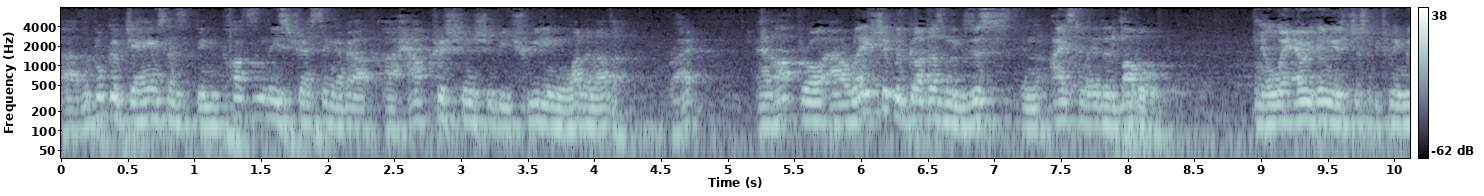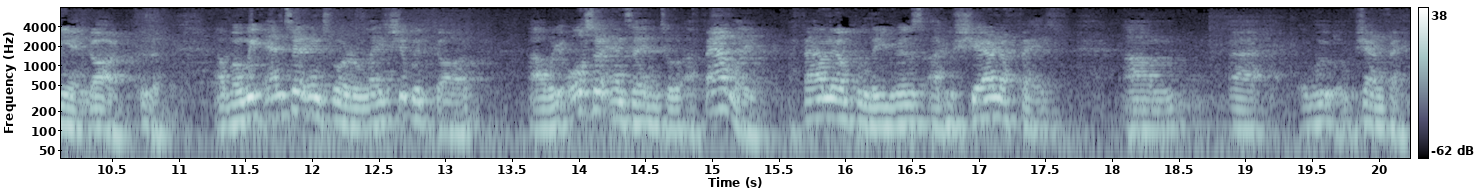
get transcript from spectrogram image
Uh, the book of James has been constantly stressing about uh, how Christians should be treating one another, right? And after all, our relationship with God doesn't exist in an isolated bubble, you know, where everything is just between me and God, is it? Uh, when we enter into a relationship with God, uh, we also enter into a family, a family of believers uh, who share in a faith, um, who share in faith.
